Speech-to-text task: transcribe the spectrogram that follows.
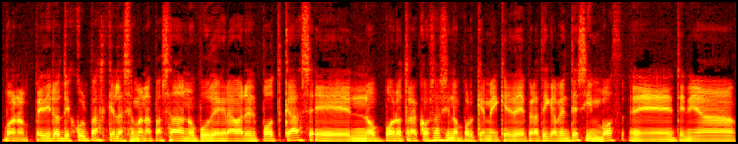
bueno, pediros disculpas que la semana pasada no pude grabar el podcast, eh, no por otra cosa, sino porque me quedé prácticamente sin voz. Eh, tenía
